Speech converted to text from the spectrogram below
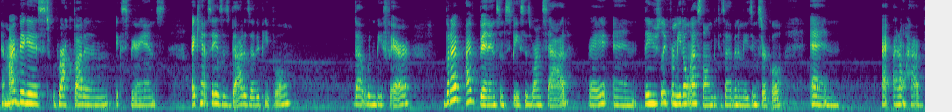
And my biggest rock bottom experience, I can't say is as bad as other people. That wouldn't be fair. But I've I've been in some spaces where I'm sad, right? And they usually for me don't last long because I have an amazing circle and I, I don't have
